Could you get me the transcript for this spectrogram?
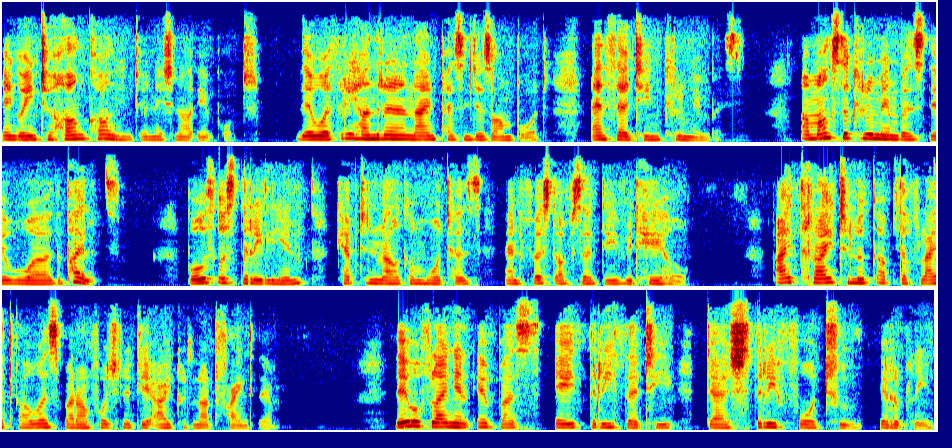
and going to Hong Kong International Airport. There were 309 passengers on board and 13 crew members. Amongst the crew members, there were the pilots, both Australian, Captain Malcolm Waters and First Officer David Hayhoe. I tried to look up the flight hours, but unfortunately I could not find them. They were flying an Airbus A330-342 airplane,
